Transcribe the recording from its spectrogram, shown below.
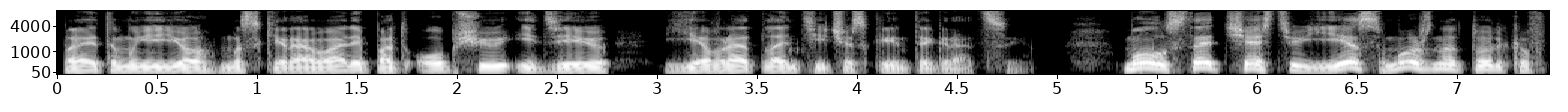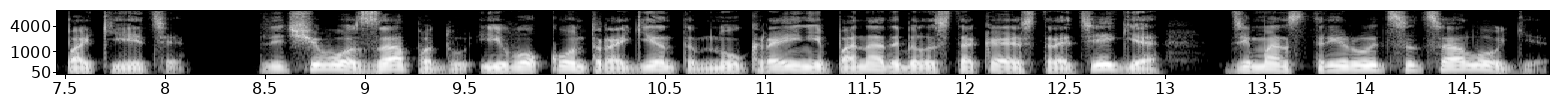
поэтому ее маскировали под общую идею евроатлантической интеграции. Мол, стать частью ЕС можно только в пакете. Для чего Западу и его контрагентам на Украине понадобилась такая стратегия, демонстрирует социология.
